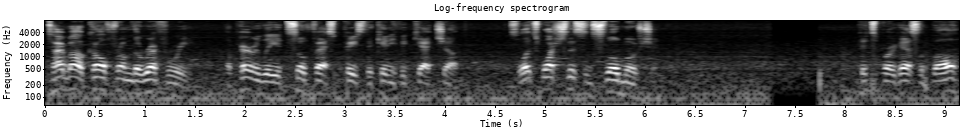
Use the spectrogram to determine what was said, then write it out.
Timeout call from the referee. Apparently, it's so fast paced they can't even catch up. So let's watch this in slow motion. Pittsburgh has the ball.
